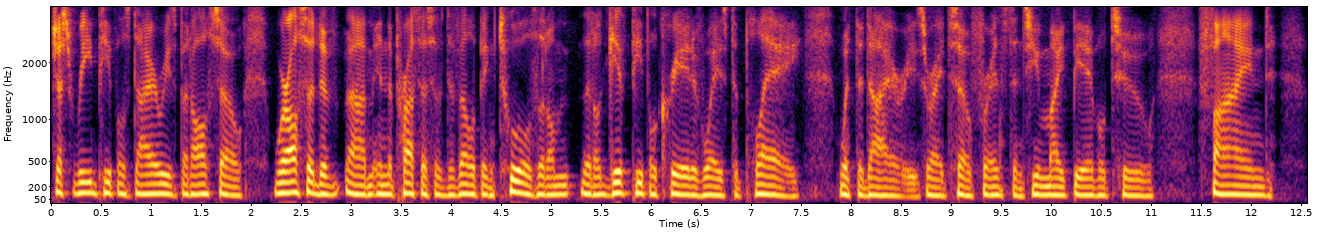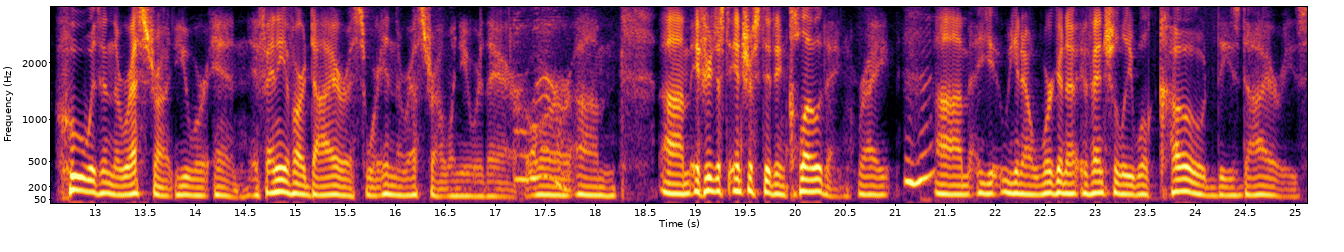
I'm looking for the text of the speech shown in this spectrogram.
just read people's diaries. But also, we're also de- um, in the process of developing tools that'll that'll give people creative ways to play with the diaries, right? So, for instance, you might be able to find who was in the restaurant you were in, if any of our diarists were in the restaurant when you were there, oh, wow. or um, um, if you're just interested in clothing, right? Mm-hmm. Um, you, you, know, we're going to eventually we'll code these diaries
